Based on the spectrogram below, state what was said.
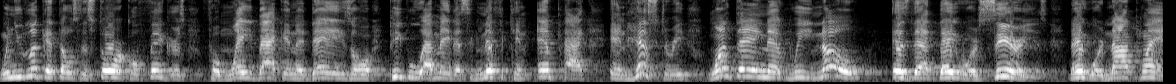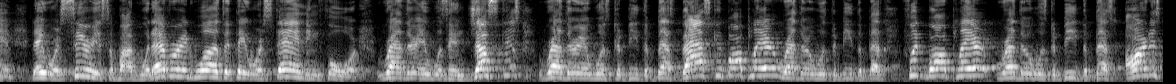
When you look at those historical figures from way back in the days or people who have made a significant impact in history, one thing that we know is that they were serious. They were not playing. They were serious about whatever it was that they were standing for, whether it was injustice, whether it was to be the best basketball player, whether it was to be the best football player, whether it was to be the best artist,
